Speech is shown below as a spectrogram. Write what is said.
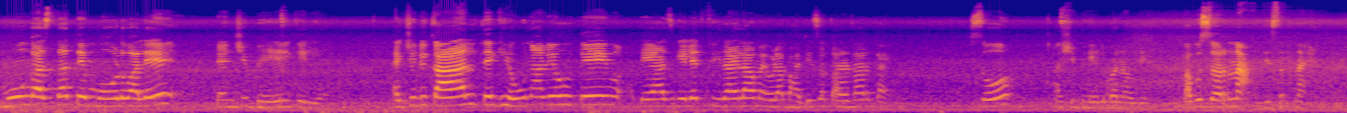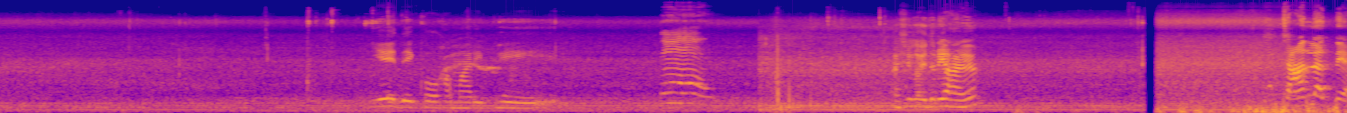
मूंग असतात ते मोडवाले त्यांची भेल केली आहे. ॲक्च्युली काल ते घेऊन आले होते ते आज गेलेत फिरायला मग एवढ्या भाजीचं करणार काय? सो अशी भेल बनवली. बाबू सर ना दिसत नाही. ये देखो हमारी भेल. अशी काहीतरी आहे. छान लागते.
